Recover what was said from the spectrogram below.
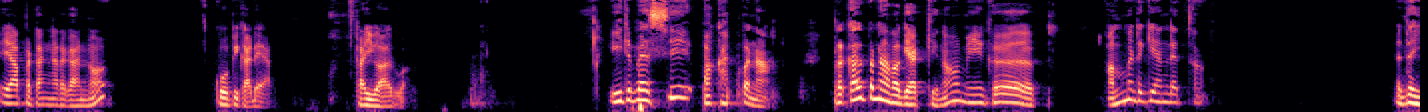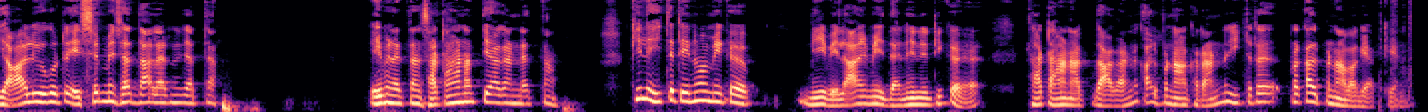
එයා පටන් අර ගන්නවා කෝපි කඩයක්. කයිවාරුවක්. ඊට පස්සේ පකප්පනා ප්‍රකල්පනා වගේක් එනවා මේක අම්මට කියන්නේ නැත්තම්. එතන යාළුවෙකුට SMS එකක් දාලා ඉන්න නැත්තම්. එහෙම නැත්තම් සටහනක් තියාගන්න නැත්තම්. කියලා හිතට එනවා මේක මේ වෙලාවේ මේ දැනෙන ටික සටහනක් දාගන්න කල්පනා කරන්න ඊටට ප්‍රකල්පනා වගේක් එනවා.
